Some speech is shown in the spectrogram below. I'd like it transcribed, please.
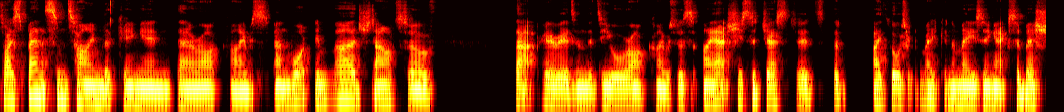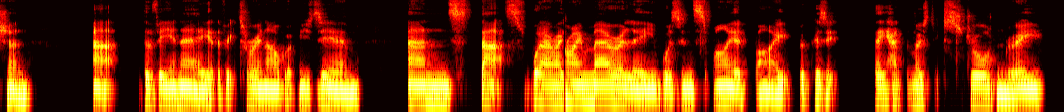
So I spent some time looking in their archives, and what emerged out of that period in the Dior archives was I actually suggested that I thought it would make an amazing exhibition at the V&A at the Victoria and Albert Museum. And that's where I primarily was inspired by because it, they had the most extraordinary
